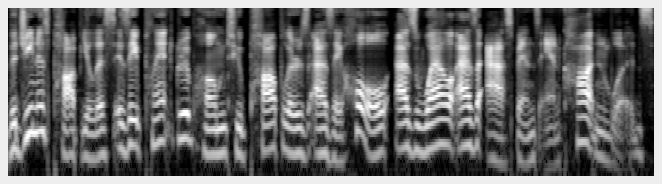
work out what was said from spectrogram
The genus Populus is a plant group home to poplars as a whole, as well as aspens and cottonwoods.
